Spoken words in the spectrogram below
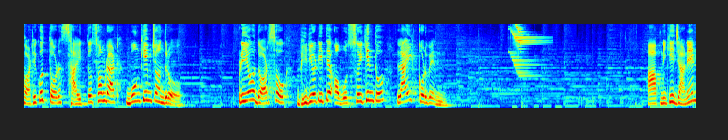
সঠিক উত্তর সাহিত্য সম্রাট বঙ্কিমচন্দ্র। প্রিয় দর্শক, ভিডিওটিতে অবশ্যই কিন্তু লাইক করবেন। আপনি কি জানেন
